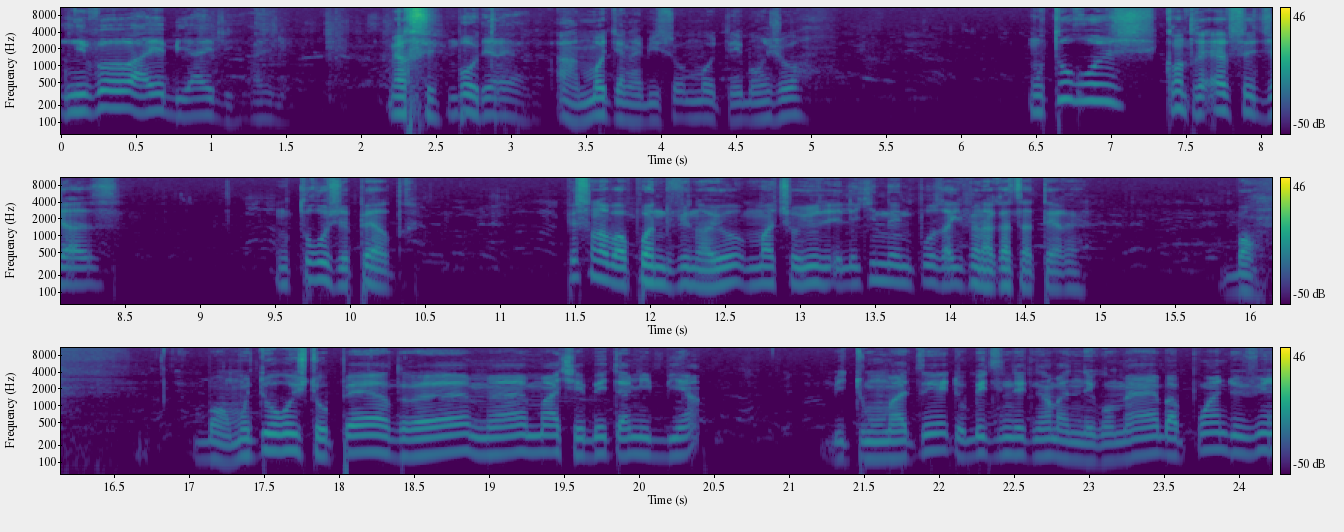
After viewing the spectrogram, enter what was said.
niveau ayebi ayebi ayebi Merci. Bon, derrière Ah, Mote Nabiso, Mote, bonjour. Moutou rouge contre FC Jazz. Moutou rouge est perdre. Personne n'a pas point de vue na yo, match yo, et l'équipe n'a une pause à qui fait na carte terrain. Bon. Bon, Moto Rouge, tu perdre, mais match est bête bien. Bitumate, tu bêtis net na bandeko, mais bah, point de vue,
